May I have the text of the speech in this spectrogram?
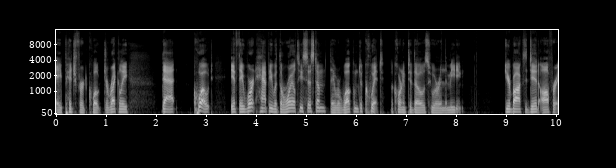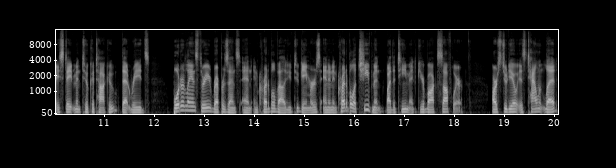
a Pitchford quote directly, that, quote, if they weren't happy with the royalty system, they were welcome to quit, according to those who were in the meeting. Gearbox did offer a statement to Kotaku that reads Borderlands 3 represents an incredible value to gamers and an incredible achievement by the team at Gearbox Software. Our studio is talent led,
